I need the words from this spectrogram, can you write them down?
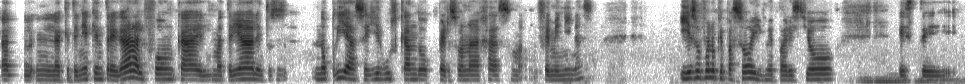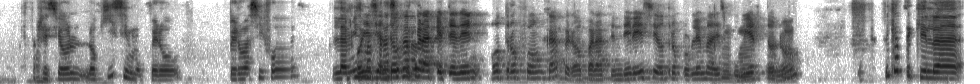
en la que tenía que entregar al FONCA el material, entonces no podía seguir buscando personajes femeninas. Y eso fue lo que pasó y me pareció este, pareció loquísimo, pero, pero así fue. La misma Oye, se antoja para que te den otro Fonca, pero para atender ese otro problema descubierto, ¿no? Fíjate que la,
